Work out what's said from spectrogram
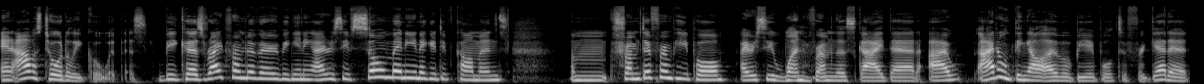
And I was totally cool with this because right from the very beginning, I received so many negative comments. Um, from different people. I received one from this guy that I I don't think I'll ever be able to forget it,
